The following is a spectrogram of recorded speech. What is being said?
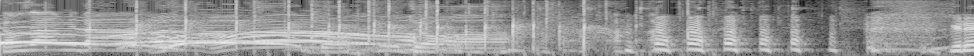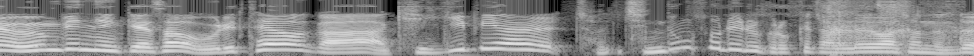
감사합니다. 너무 좋아. 그래, 은비님께서 우리 태호가 기기비열 전- 진동 소리를 그렇게 잘 내요 하셨는데,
